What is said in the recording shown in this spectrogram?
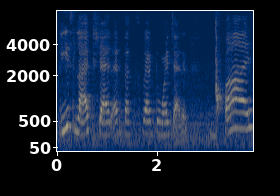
Please like, share and subscribe to my channel. Bye.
